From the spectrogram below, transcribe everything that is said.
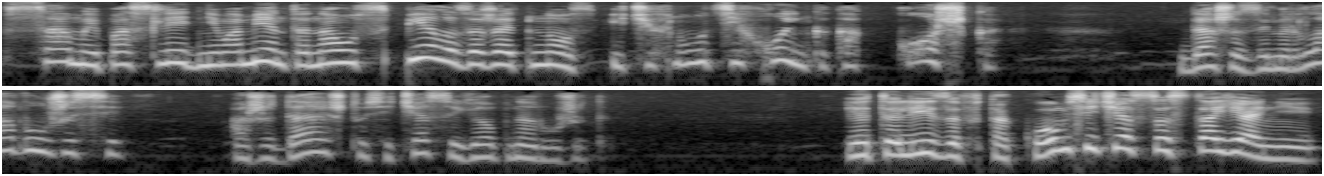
В самый последний момент она успела зажать нос и чихнула тихонько, как кошка. Даша замерла в ужасе ожидая, что сейчас ее обнаружат. Это Лиза в таком сейчас состоянии,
